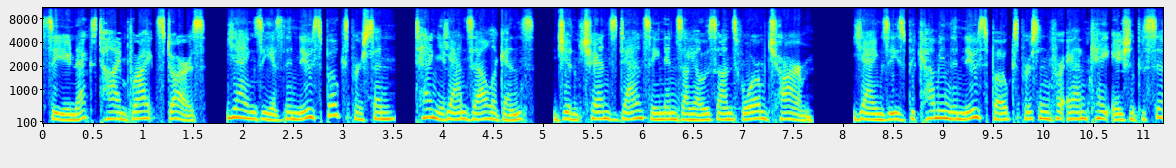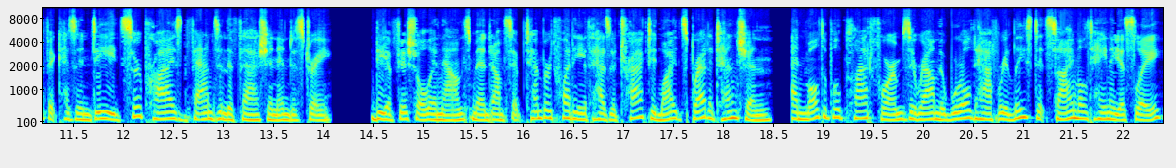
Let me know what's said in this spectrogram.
See you next time bright stars. Yang Zi is the new spokesperson, Tang Yan's elegance, Jin Chen's dancing and Xiao warm charm. Yang Zi's becoming the new spokesperson for MK Asia Pacific has indeed surprised fans in the fashion industry. The official announcement on September 20th has attracted widespread attention, and multiple platforms around the world have released it simultaneously,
